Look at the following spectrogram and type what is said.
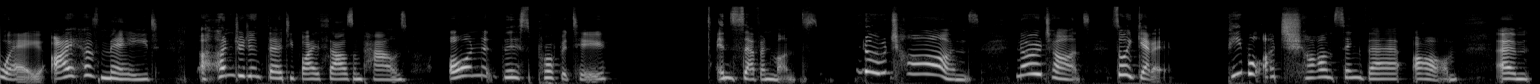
way I have made £135,000 on this property in seven months. No chance. No chance. So I get it. People are chancing their arm. Um,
